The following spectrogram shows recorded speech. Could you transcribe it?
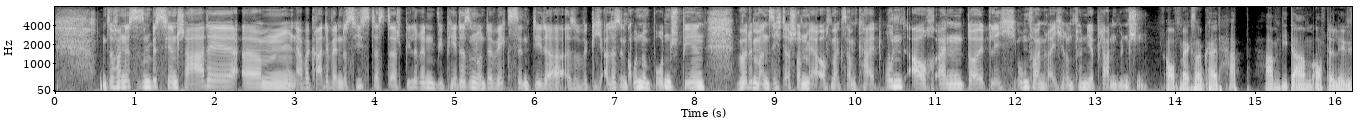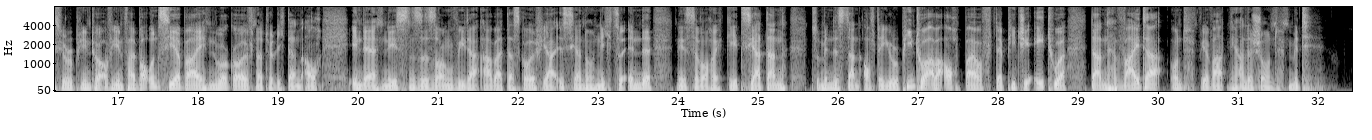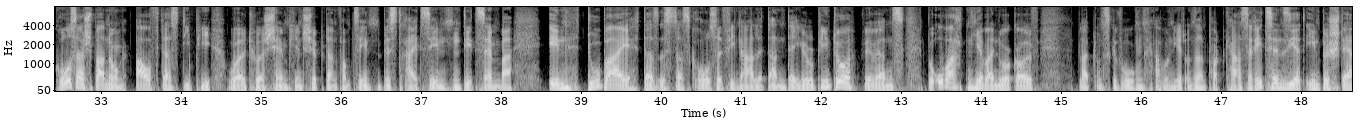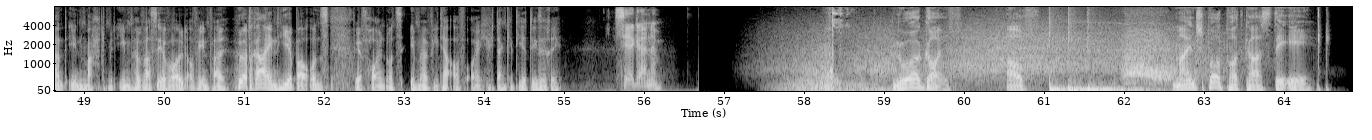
Insofern ist es ein bisschen schade, ähm, aber gerade wenn du siehst, dass da Spielerinnen wie Petersen unterwegs sind, die da also wirklich alles in Grund und Boden spielen, würde man sich da schon mehr Aufmerksamkeit und auch einen deutlich umfangreicheren Turnierplan wünschen. Aufmerksamkeit hab haben die Damen auf der Ladies European Tour auf jeden Fall bei uns hier bei Nur Golf natürlich dann auch in der nächsten Saison wieder. Aber das Golfjahr ist ja noch nicht zu Ende. Nächste Woche geht es ja dann zumindest dann auf der European Tour, aber auch auf der PGA Tour dann weiter. Und wir warten ja alle schon mit großer Spannung auf das DP World Tour Championship dann vom 10. bis 13. Dezember in Dubai. Das ist das große Finale dann der European Tour. Wir werden es beobachten hier bei Nur Golf. Bleibt uns gewogen, abonniert unseren Podcast, rezensiert ihn, besternt ihn, macht mit ihm, was ihr wollt. Auf jeden Fall hört rein hier bei uns. Wir freuen uns immer wieder auf euch. Danke dir, Desiree. Sehr gerne. Nur Golf auf meinsportpodcast.de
